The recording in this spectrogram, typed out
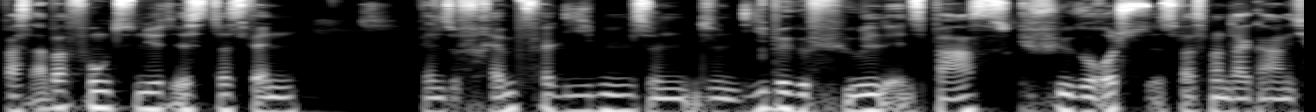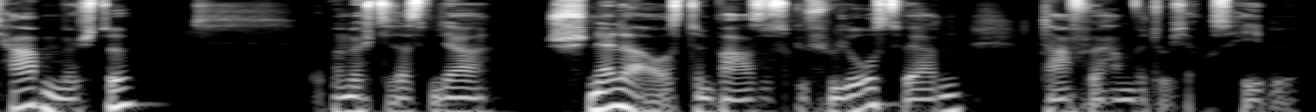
Was aber funktioniert ist, dass wenn wenn so Fremdverlieben, so ein, so ein Liebegefühl ins Basisgefühl gerutscht ist, was man da gar nicht haben möchte, und man möchte das wieder schneller aus dem Basisgefühl loswerden, dafür haben wir durchaus Hebel.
